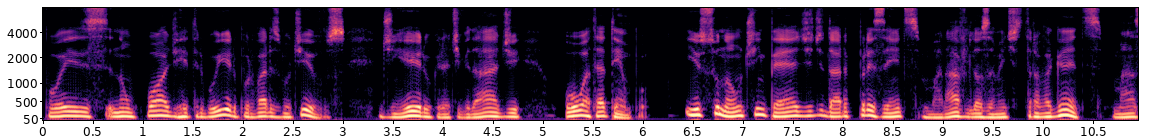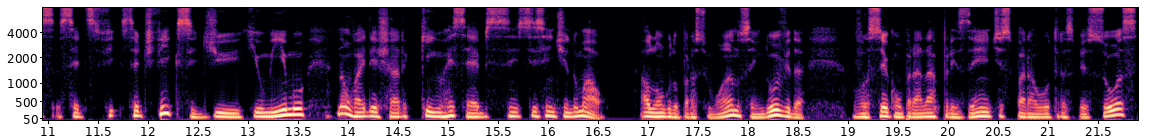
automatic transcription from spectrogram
pois não pode retribuir por vários motivos: dinheiro, criatividade ou até tempo. Isso não te impede de dar presentes maravilhosamente extravagantes, mas certifique-se de que o mimo não vai deixar quem o recebe se, se sentindo mal. Ao longo do próximo ano, sem dúvida, você comprará presentes para outras pessoas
